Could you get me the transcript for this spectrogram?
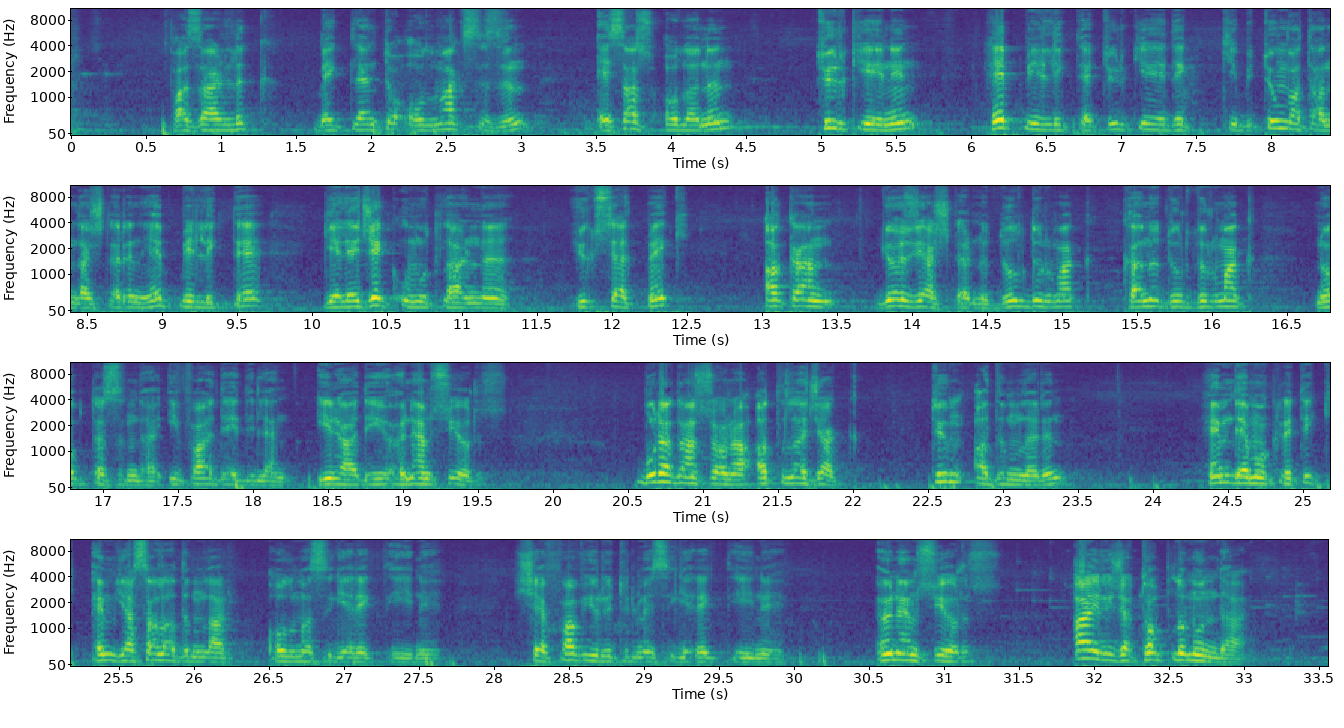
pazarlık, beklenti olmaksızın esas olanın Türkiye'nin hep birlikte Türkiye'deki bütün vatandaşların hep birlikte gelecek umutlarını yükseltmek, akan gözyaşlarını durdurmak, kanı durdurmak noktasında ifade edilen iradeyi önemsiyoruz. Buradan sonra atılacak tüm adımların hem demokratik hem yasal adımlar olması gerektiğini, şeffaf yürütülmesi gerektiğini önemsiyoruz. Ayrıca toplumunda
